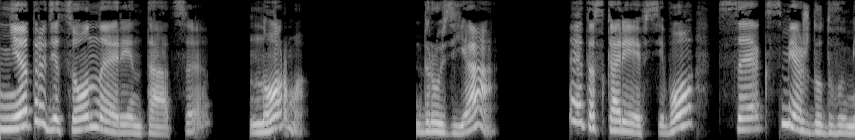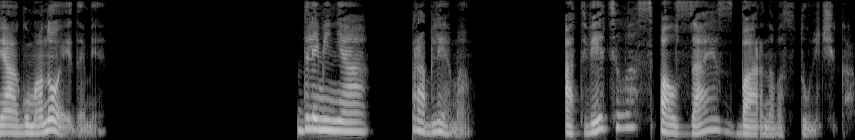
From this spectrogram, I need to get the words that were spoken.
Нетрадиционная ориентация — норма. Друзья — это, скорее всего, секс между двумя гуманоидами. Для меня проблема», — ответила, сползая с барного стульчика.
